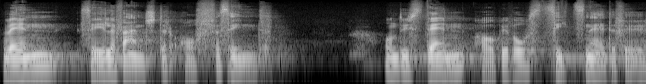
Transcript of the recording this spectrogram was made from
wenn Seelenfenster offen sind und uns dann auch bewusst Zeit zu nehmen dafür.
